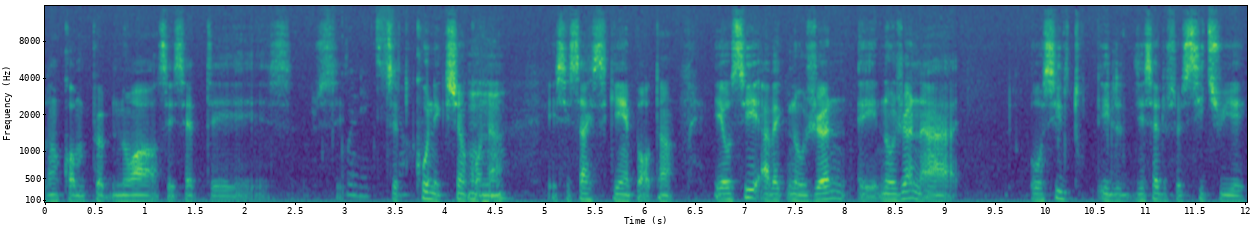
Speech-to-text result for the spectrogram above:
rend comme peuple noir, c'est cette, euh, cette connexion qu'on a. Et c'est ça ce qui est important. Et aussi avec nos jeunes, et nos jeunes a, aussi, ils essaient de se situer.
